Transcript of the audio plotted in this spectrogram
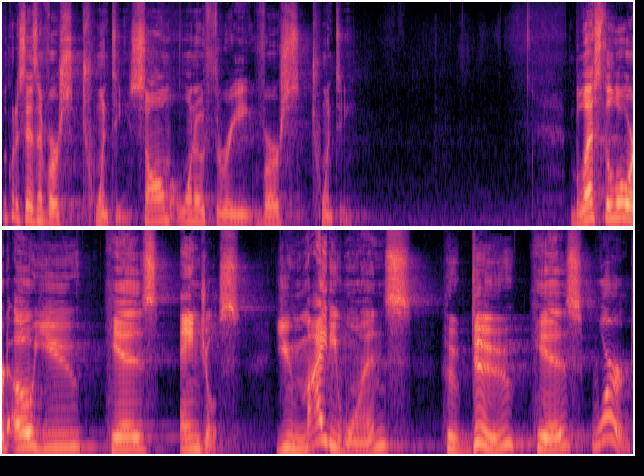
Look what it says in verse 20. Psalm 103, verse 20. Bless the Lord, O you his angels, you mighty ones who do his word,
